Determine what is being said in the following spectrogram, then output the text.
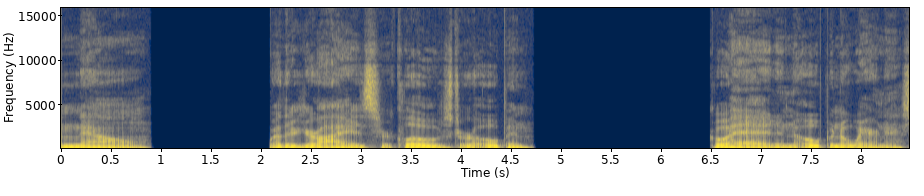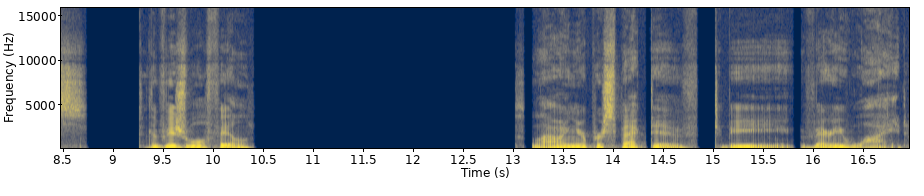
And now, whether your eyes are closed or open, go ahead and open awareness to the visual field, allowing your perspective to be very wide.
